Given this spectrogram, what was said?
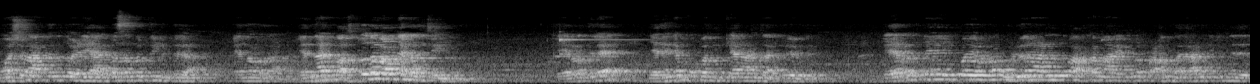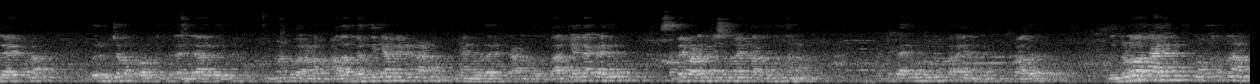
മോശമാക്കുന്നത് വഴി ആത്മസംതൃപ്തി കിട്ടുക എന്നുള്ളതാണ്. എന്നാൽ വസ്തുത പറഞ്ഞല്ല അത് ചെയ്യുന്നത്. കേരളത്തിലെ ജനങ്ങൾക്കൊപ്പം നിൽക്കാനാണ് താല്പര്യം കേരളത്തിലെ ഇപ്പോഴുള്ള മുഴുവൻ ആളുകൾക്കും അർഹമായിട്ടുള്ള പണം തരാതിരിക്കുന്നതിനെതിരായിട്ടുള്ള ഒരുമിച്ചുള്ള പ്രവർത്തനത്തിൽ എല്ലാവരും മുന്നോട്ട് വരണം. അത് അഭ്യർത്ഥിക്കാൻ വേണ്ടിയിട്ടാണ് ഞാനിവിടെ കാണുന്നത്. ബാക്കി എല്ലാ കാര്യവും സഭയെ വളരെ വിശദമായി പറഞ്ഞിരുന്നതാണ് മറ്റു കാര്യങ്ങളൊന്നും പറയാനില്ല. അപ്പൊ അത് നിങ്ങളും ആ കാര്യം നോക്കുന്നതാണ്.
